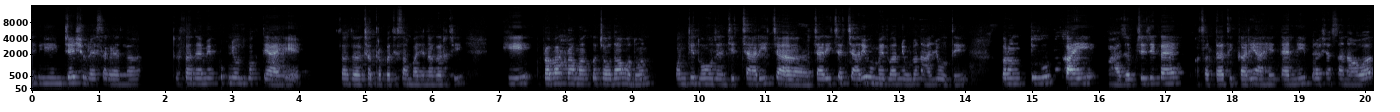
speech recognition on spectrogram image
भीम, जय शिवराय सगळ्यांना. तर सध्या मी खूप न्यूज बघते आहे. सध्या छत्रपती संभाजीनगरची. ही प्रभाग क्रमांक 14 मधून वंचित बहुजनचे चारी चा चारीच्या चारी उमेदवार निवडून आले होते. परंतु काही भाजपचे जे काही सत्ताधिकारी आहेत, त्यांनी प्रशासनावर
